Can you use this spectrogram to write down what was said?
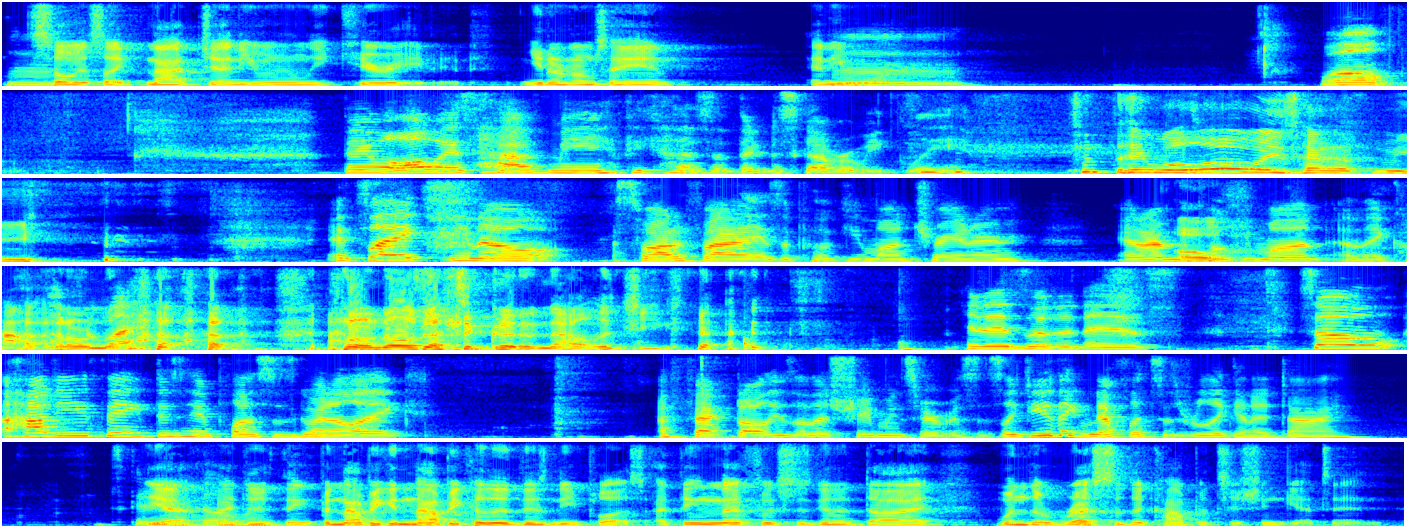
hmm. So it's like not genuinely curated. You know what I'm saying? Anymore. Hmm. well, they will always have me because of their Discover Weekly. they will always have me. it's like you know, Spotify is a Pokemon trainer, and I'm the Oh. Pokemon, and they caught me I, don't know. life. I don't know if that's a good analogy. It is what it is. So, how do you think Disney Plus is going to like affect all these other streaming services? Like, do you think Netflix is really going to die? It's gonna Yeah, I do think, but not because not because of Disney Plus. I think Netflix is gonna die when the rest of the competition gets in.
